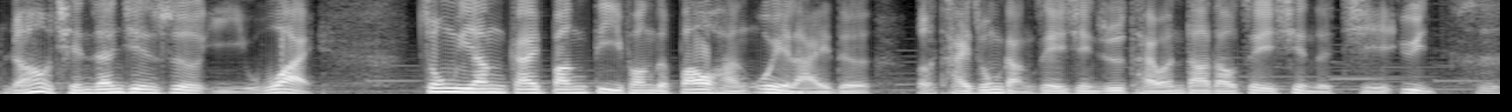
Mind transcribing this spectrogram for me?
然后前瞻建设以外，中央该帮地方的，包含未来的呃台中港这一线，就是台湾大道这一线的捷运，是，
